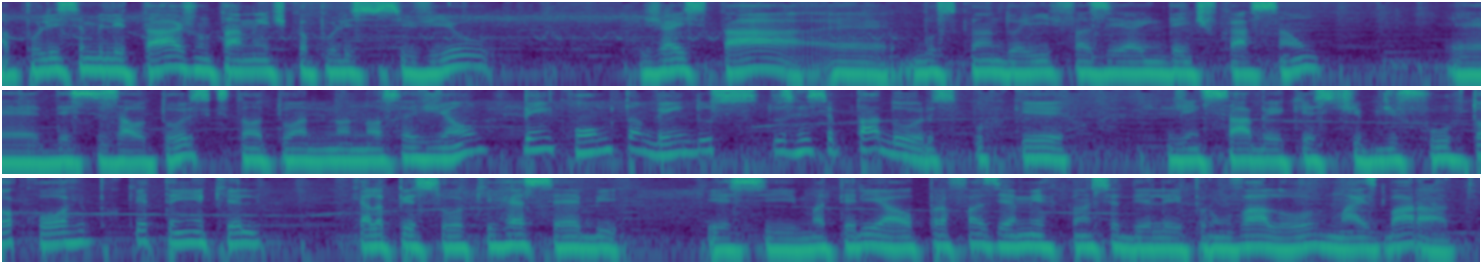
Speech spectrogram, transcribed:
A Polícia Militar, juntamente com a Polícia Civil, já está é, buscando aí fazer a identificação é, desses autores que estão atuando na nossa região, bem como também dos, dos receptadores, porque a gente sabe que esse tipo de furto ocorre porque tem aquele, aquela pessoa que recebe esse material para fazer a mercância dele por um valor mais barato.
